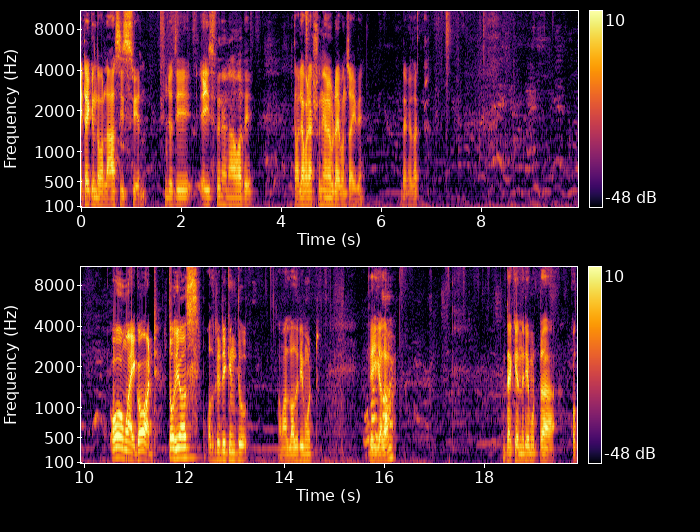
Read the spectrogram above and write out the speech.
এটাই কিন্তু আমার লাস্ট স্পেন যদি এই স্পেনে না বাদে তাহলে আবার একশো নিরানব্বই ডায়মন্ড চাইবে। দেখা যাক। ও মাই গড তো হিয়স অলরেডি কিন্তু আমার লল রিমোট পেয়ে গেলাম। দেখেন রিমোটটা কত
